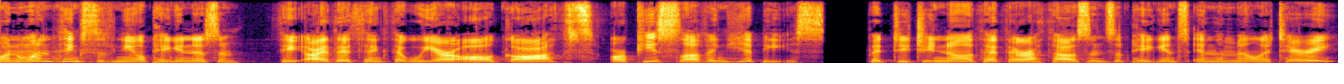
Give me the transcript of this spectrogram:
When one thinks of neo paganism, they either think that we are all Goths or peace loving hippies. But did you know that there are thousands of pagans in the military?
